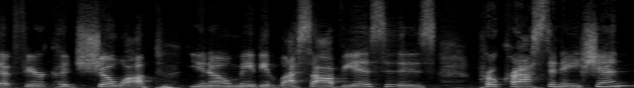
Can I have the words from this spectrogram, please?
that fear could show up you know maybe less obvious is procrastination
